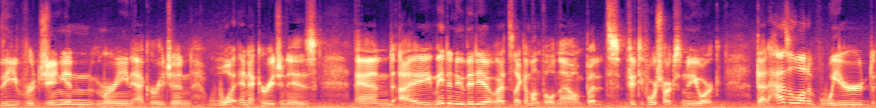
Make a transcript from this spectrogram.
the Virginian marine ecoregion, what an ecoregion is, and I made a new video, it's like a month old now, but it's 54 sharks in New York, that has a lot of weird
